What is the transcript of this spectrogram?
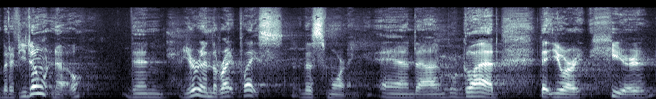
But if you don't know, then you're in the right place this morning. And uh, we're glad that you are here.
